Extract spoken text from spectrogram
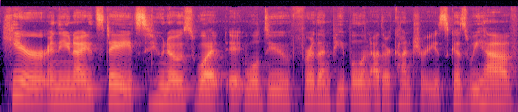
here in the united states who knows what it will do for then people in other countries? Because we have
